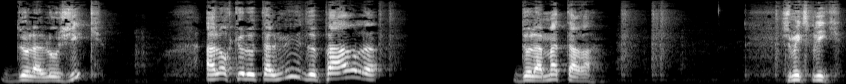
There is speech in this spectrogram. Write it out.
de la logique, alors que le Talmud parle de la matara. Je m'explique.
